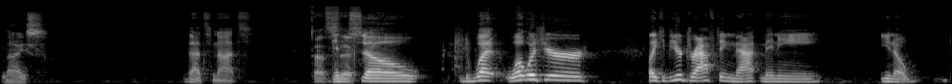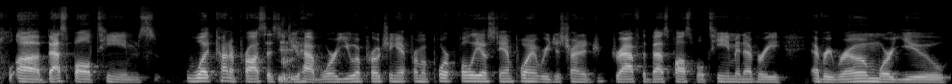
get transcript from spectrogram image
Nice. That's nuts. That's And sick. so, what what was your like? If you're drafting that many, you know, uh, best ball teams, what kind of process did you have? Were you approaching it from a portfolio standpoint? Were you just trying to draft the best possible team in every every room? Were you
